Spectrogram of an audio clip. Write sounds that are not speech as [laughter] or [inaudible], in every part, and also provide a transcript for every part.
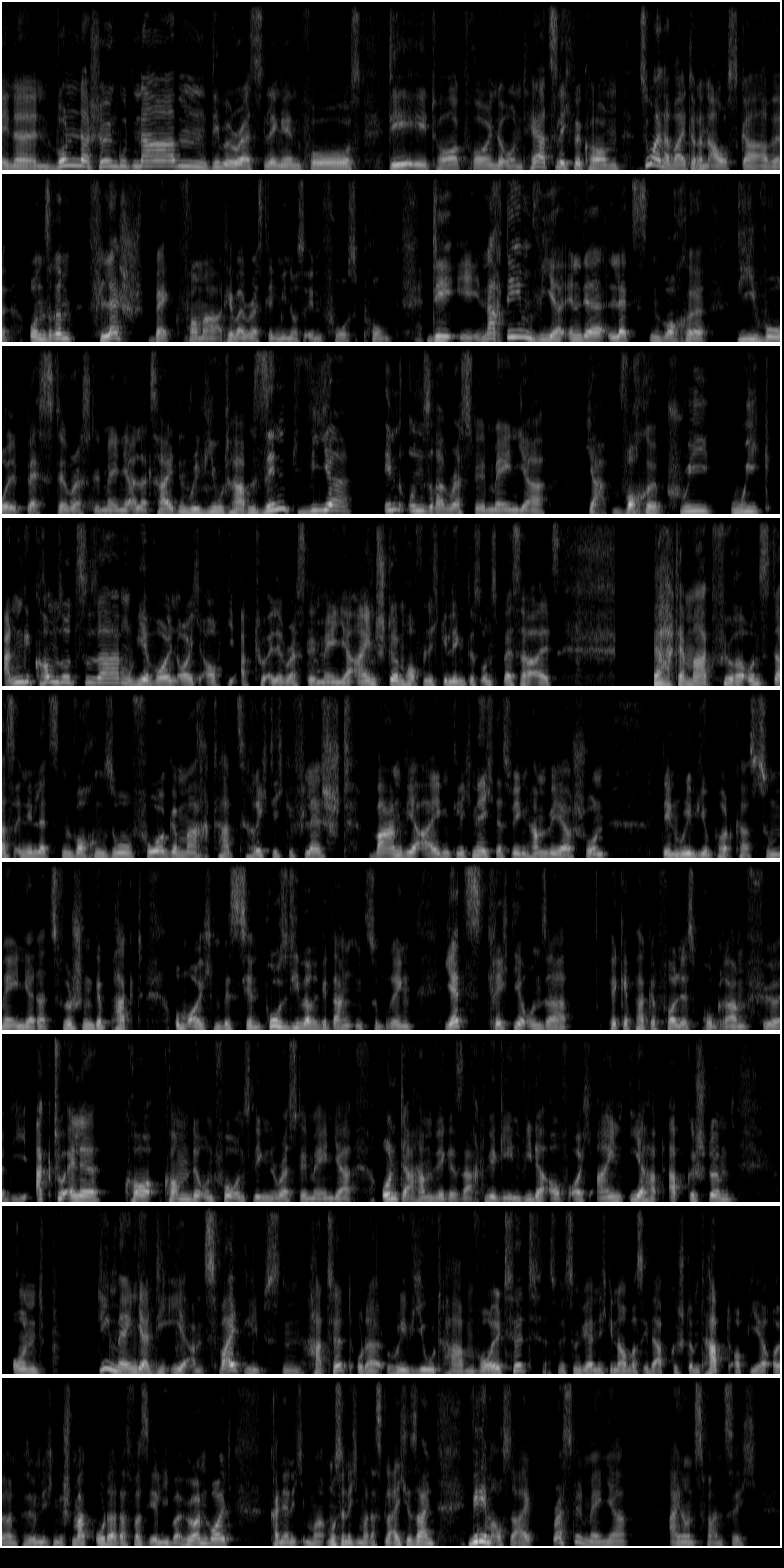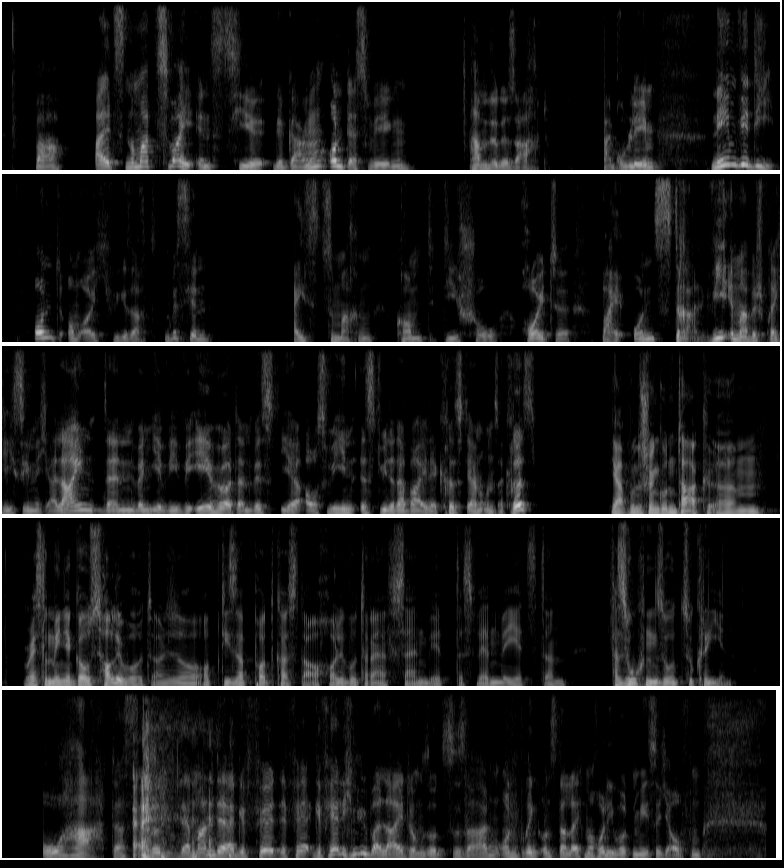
Einen wunderschönen guten Abend, liebe Wrestling-Infos, DE Talk-Freunde und herzlich willkommen zu einer weiteren Ausgabe unserem Flashback-Format hier bei Wrestling-Infos.de. Nachdem wir in der letzten Woche die wohl beste WrestleMania aller Zeiten reviewed haben, sind wir in unserer WrestleMania ja, Woche Pre-Week angekommen sozusagen. Wir wollen euch auf die aktuelle WrestleMania einstimmen. Hoffentlich gelingt es uns besser als ja, der Marktführer uns das in den letzten Wochen so vorgemacht hat. Richtig geflasht waren wir eigentlich nicht. Deswegen haben wir ja schon den Review-Podcast zu Mania dazwischen gepackt, um euch ein bisschen positivere Gedanken zu bringen. Jetzt kriegt ihr unser pickepackevolles Programm für die aktuelle kommende und vor uns liegende WrestleMania. Und da haben wir gesagt, wir gehen wieder auf euch ein. Ihr habt abgestimmt und die Mania, die ihr am zweitliebsten hattet oder reviewed haben wolltet, das wissen wir ja nicht genau, was ihr da abgestimmt habt, ob ihr euren persönlichen Geschmack oder das, was ihr lieber hören wollt, kann ja nicht immer, muss ja nicht immer das gleiche sein. Wie dem auch sei, WrestleMania 21 war als Nummer 2 ins Ziel gegangen und deswegen haben wir gesagt, kein Problem, nehmen wir die. Und um euch, wie gesagt, ein bisschen heiß zu machen, kommt die Show heute bei uns dran. Wie immer bespreche ich sie nicht allein, denn wenn ihr WWE hört, dann wisst ihr, aus Wien ist wieder dabei der Christian, unser Chris. Ja, wunderschönen guten Tag. Ähm, WrestleMania Goes Hollywood. Also ob dieser Podcast auch Hollywood-reif sein wird, das werden wir jetzt dann versuchen so zu kreieren. Oha, das also der Mann der, [laughs] gefähr der gefährlichen Überleitung sozusagen und bringt uns dann gleich mal Hollywood-mäßig auf den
